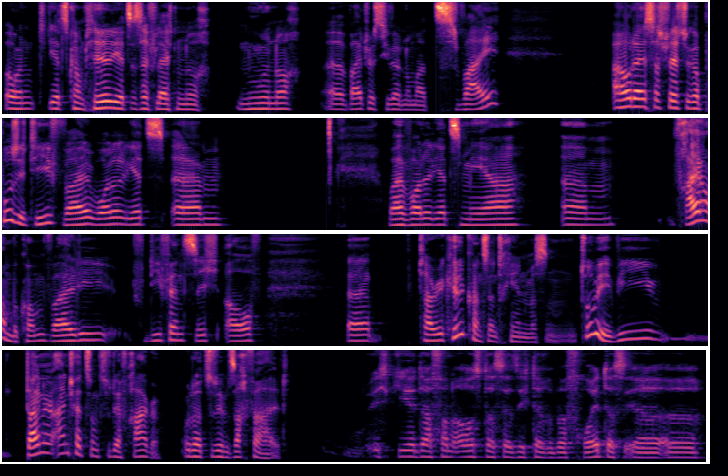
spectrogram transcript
Und jetzt kommt Hill, jetzt ist er vielleicht nur noch, nur noch äh, Wide Receiver Nummer 2. Oder ist das vielleicht sogar positiv, weil Waddle jetzt ähm, weil Waddle jetzt mehr ähm, Freiraum bekommt, weil die Defense sich auf äh, Tyreek Hill konzentrieren müssen. Tobi, wie deine Einschätzung zu der Frage oder zu dem Sachverhalt? Ich gehe davon aus, dass er sich darüber freut, dass er, äh,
